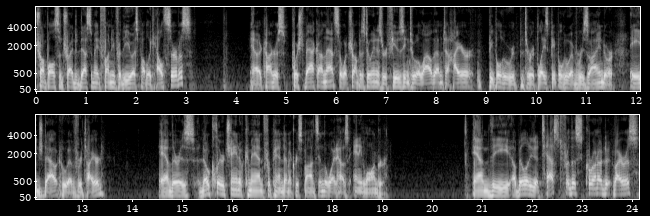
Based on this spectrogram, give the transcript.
Trump also tried to decimate funding for the U.S. Public Health Service. Uh, Congress pushed back on that. So what Trump is doing is refusing to allow them to hire people who re- to replace people who have resigned or aged out, who have retired. And there is no clear chain of command for pandemic response in the White House any longer. And the ability to test for this coronavirus,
